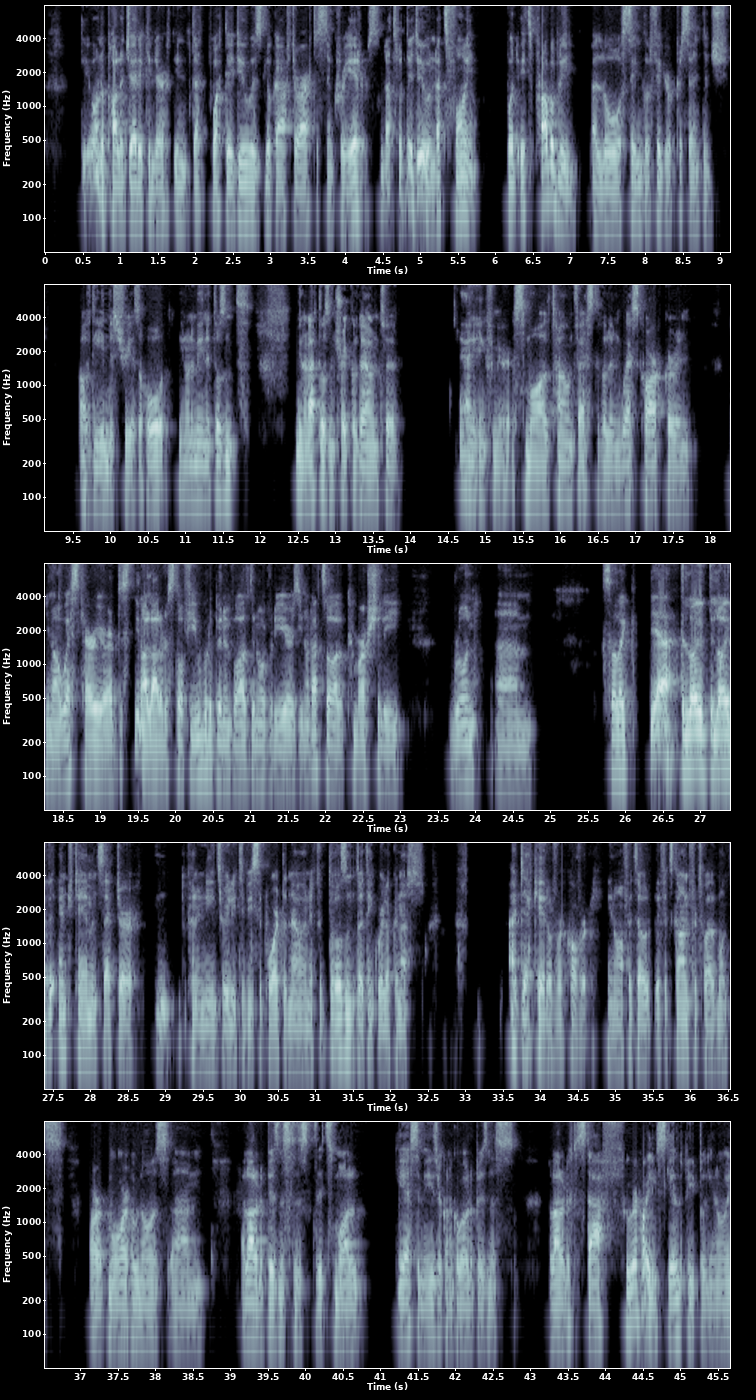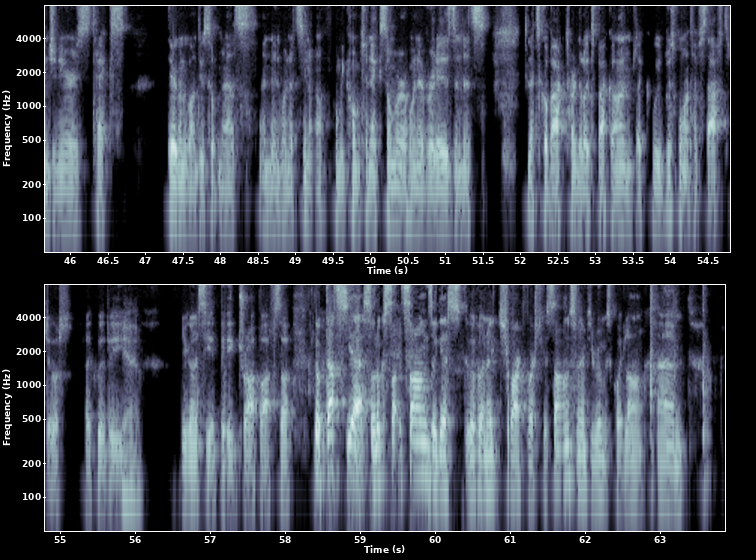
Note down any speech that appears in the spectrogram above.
they're unapologetic in their in that what they do is look after artists and creators. And that's what they do, and that's fine. But it's probably a low single figure percentage of the industry as a whole. You know what I mean? It doesn't, you know, that doesn't trickle down to anything from your small town festival in West Cork or in, you know, West or just, you know, a lot of the stuff you would have been involved in over the years. You know, that's all commercially run. Um, so like, yeah, the live, the live entertainment sector kind of needs really to be supported now. And if it doesn't, I think we're looking at a decade of recovery. You know, if it's out, if it's gone for 12 months or more, who knows? Um, a lot of the businesses, the small, the SMEs are going to go out of business. A lot of the staff who are highly skilled people, you know, engineers, techs, they're going to go and do something else. And then when it's, you know, when we come to next summer or whenever it is, and it's, let's go back, turn the lights back on, like we just won't have staff to do it. Like we'll be, Yeah. you're going to see a big drop off. So look, that's yeah. So look, so, songs, I guess, a short version, because songs from Empty Room is quite long. Um,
